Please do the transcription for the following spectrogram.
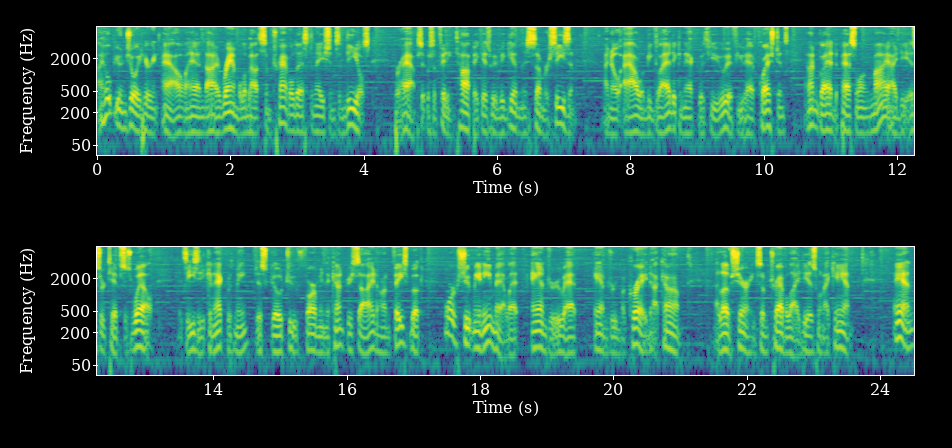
I hope you enjoyed hearing Al and I ramble about some travel destinations and deals. Perhaps it was a fitting topic as we begin this summer season. I know Al would be glad to connect with you if you have questions, and I'm glad to pass along my ideas or tips as well. It's easy to connect with me. Just go to Farming the Countryside on Facebook or shoot me an email at andrew at andrewmccrea.com. I love sharing some travel ideas when I can. And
